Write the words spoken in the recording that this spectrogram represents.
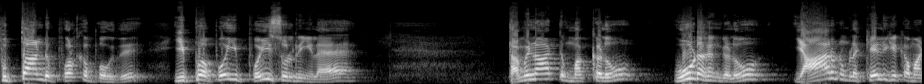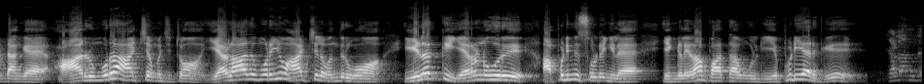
புத்தாண்டு பிறக்க போகுது. இப்போ போய் பொய் சொல்கிறீங்களே தமிழ்நாட்டு மக்களும் ஊடகங்களும் யாரும் நம்மளை கேள்வி கேட்க மாட்டாங்க. ஆறு முறை ஆட்சி அமைச்சிட்டோம். ஏழாவது முறையும் ஆட்சியில் வந்துடுவோம் இலக்கு இரநூறு அப்படின்னு சொல்கிறீங்களே எங்களையெல்லாம் பார்த்தா உங்களுக்கு எப்படியா இருக்கு? கடந்த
